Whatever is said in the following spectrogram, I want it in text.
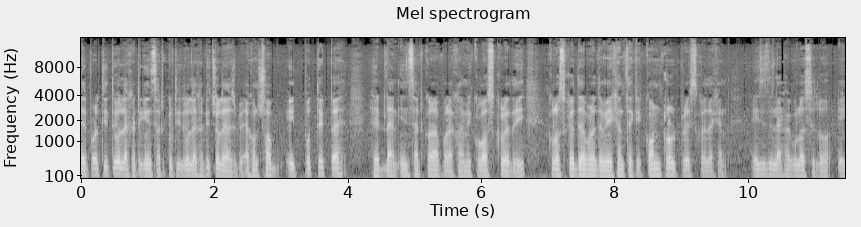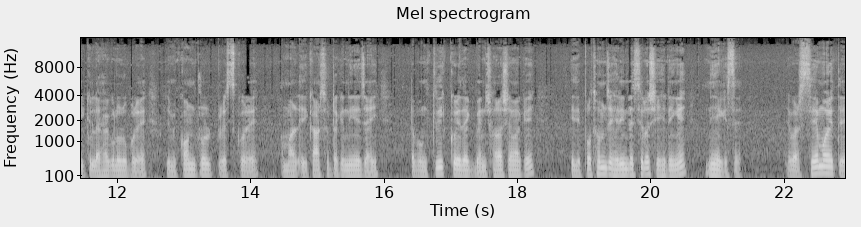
এরপর তৃতীয় লেখাটিকে ইনসার্ট করে তৃতীয় লেখাটি চলে আসবে। এখন সব এই প্রত্যেকটা হেডলাইন ইনসার্ট করার পর এখন আমি ক্লোজ করে দিই। ক্লোজ করে দেওয়ার পরে তুমি এখান থেকে কন্ট্রোল প্রেস করে দেখেন, এই যে যে লেখাগুলো ছিল, এই লেখাগুলোর উপরে তুমি কন্ট্রোল প্রেস করে আমার এই কার্সরটাকে নিয়ে যাই এবং ক্লিক করে দেখবেন সরাসরি আমাকে এই যে প্রথম যে হেডিংটা ছিল, সেই হেডিংয়ে নিয়ে গেছে। এবার সেম ওয়েতে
